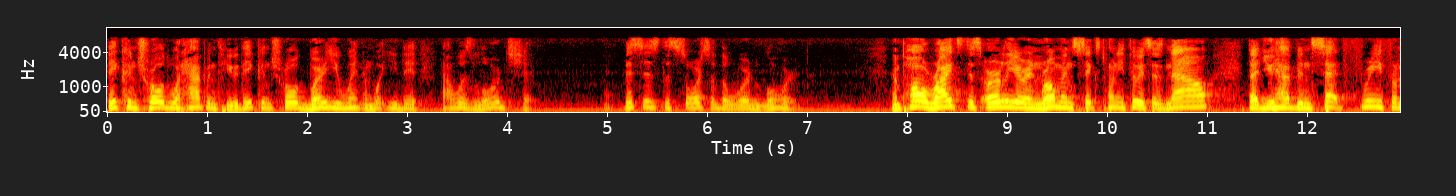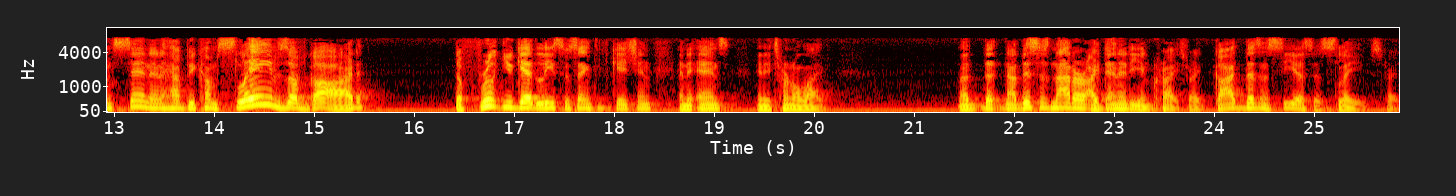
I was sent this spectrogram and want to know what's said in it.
They controlled what happened to you. They controlled where you went and what you did. That was lordship. This is the source of the word Lord. And Paul writes this earlier in Romans 6:22. He says, "Now that you have been set free from sin and have become slaves of God, the fruit you get leads to sanctification and it ends in eternal life." Now, th- now this is not our identity in Christ, right? God doesn't see us as slaves, right?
